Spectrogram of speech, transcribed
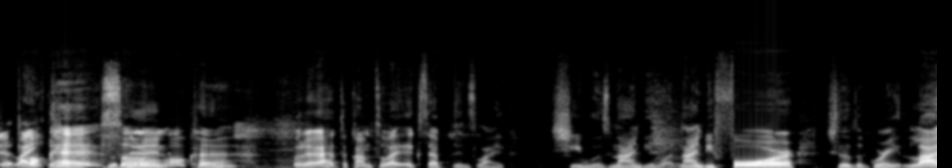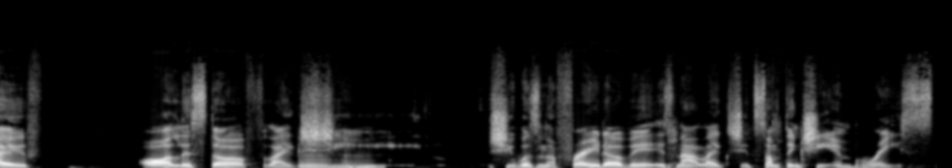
Shit like okay. that. But So then, okay. But I had to come to like acceptance. Like, she was 90, what, 94. She lived a great life. All this stuff. Like, Mhm. she she wasn't afraid of it. It's not like she, it's something she embraced.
